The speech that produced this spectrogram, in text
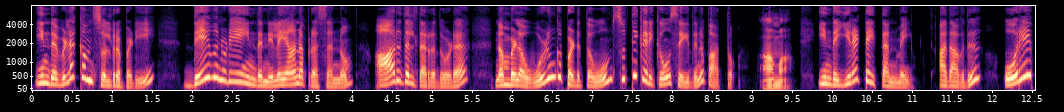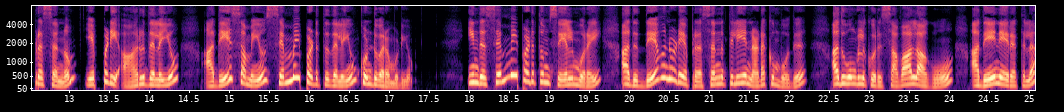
இந்த விளக்கம் சொல்றபடி தேவனுடைய இந்த நிலையான பிரசன்னம் ஆறுதல் தர்றதோட நம்மள ஒழுங்குபடுத்தவும் சுத்திகரிக்கவும் செய்துன்னு பார்த்தோம். ஆமா. இந்த இரட்டைத்தன்மை அதாவது ஒரே பிரசன்னம் எப்படி ஆறுதலையும் அதே சமயம் செம்மைப்படுத்துதலையும் கொண்டு வர முடியும். இந்த செம்மைப்படுத்தும் செயல்முறை அது தேவனுடைய பிரசன்னத்திலேயே நடக்கும்போது அது உங்களுக்கு ஒரு சவாலாகவும் அதே நேரத்துல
